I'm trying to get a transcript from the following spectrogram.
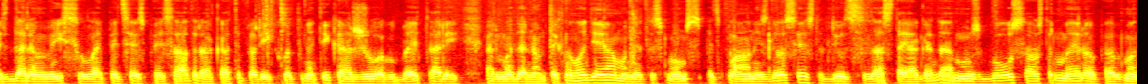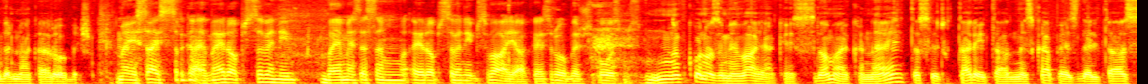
Mēs darām visu, lai pēc iespējas ātrāk atparīkotu ne tikai ar žogu, bet arī ar modernām tehnoloģijām. Un, ja tas mums pēc plāna izdosies, tad 28. gadā mums būs Austrumē Eiropā modernākā robeža. Mēs aizsargājam Eiropas Savienību, vai mēs esam Eiropas Savienības vājākais robežas posms? Nu, ko nozīmē vājākais? Es domāju, ka nē. Tas ir arī tāda neskāpēc dēļ tās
